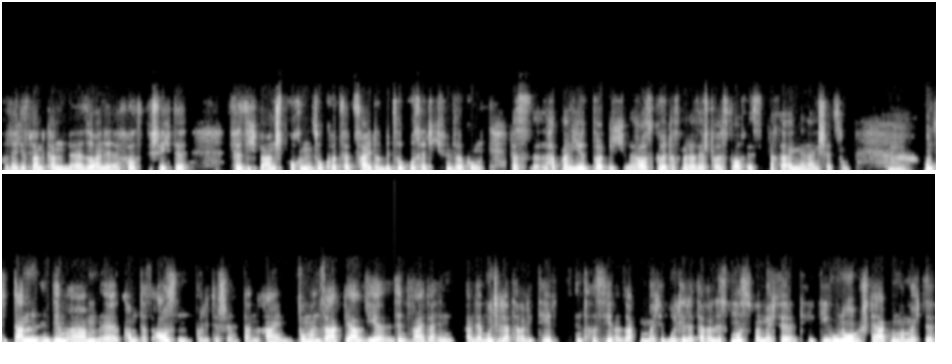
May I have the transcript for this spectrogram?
Und welches Land kann äh, so eine Erfolgsgeschichte für sich beanspruchen in so kurzer Zeit und mit so großer Tiefenwirkung. Das äh, hat man hier deutlich herausgehört, dass man da sehr stolz drauf ist, nach der eigenen Einschätzung. Mhm. Und dann in dem Rahmen äh, kommt das Außenpolitische dann rein, wo man sagt, ja, wir sind weiterhin an der Multilateralität interessiert. Man sagt, man möchte Multilateralismus, man möchte die, die UNO stärken, man möchte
